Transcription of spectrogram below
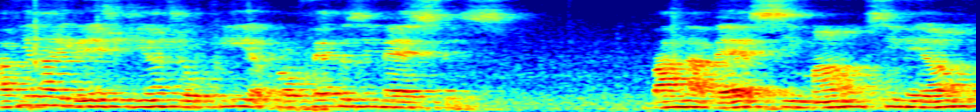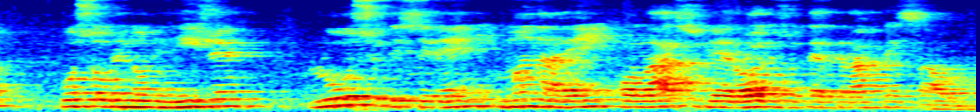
Havia na igreja de Antioquia profetas e mestres, Barnabé, Simão, Simeão, por sobrenome Níger, Lúcio de Sirene, Manaém, Colácio de Herodes, o tetrarca e Saulo.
